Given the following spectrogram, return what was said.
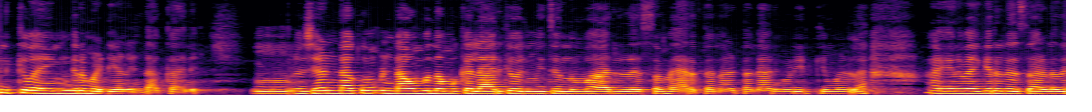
എനിക്ക് ഭയങ്കര മടിയാണ് ഉണ്ടാക്കാൻ പക്ഷേ ഉണ്ടാക്കും ഉണ്ടാവുമ്പോൾ നമുക്ക് എല്ലാവർക്കും ഒരുമിച്ച് തിന്നുമ്പോൾ ആ ഒരു രസം വേറെ തന്നെ കേട്ടോ. എല്ലാവരും കൂടി ഇരിക്കുമ്പോഴുള്ള അങ്ങനെ ഭയങ്കര രസമാണ് അത്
